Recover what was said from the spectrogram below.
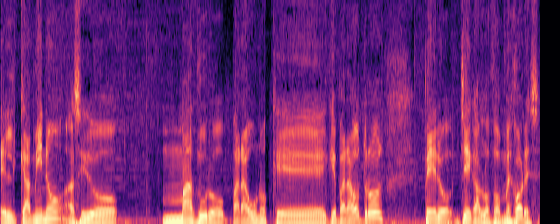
el camino ha sido más duro para unos que para otros pero llegan los dos mejores.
